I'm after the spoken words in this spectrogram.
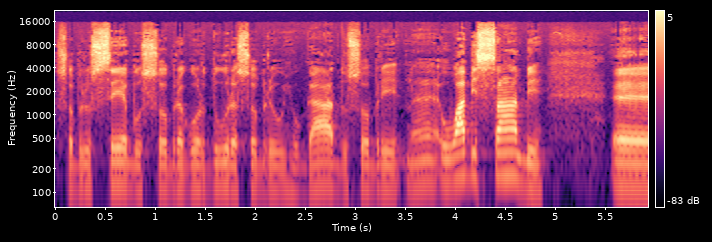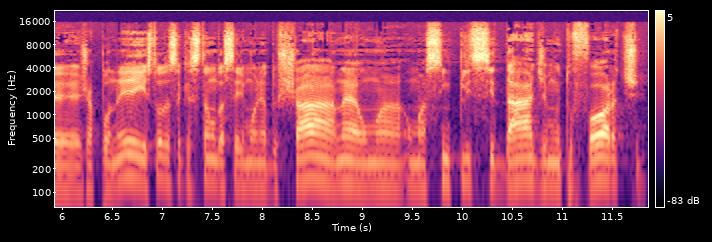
sobre o sebo, sobre a gordura, sobre o enrugado, sobre né, o wabi-sabi é, japonês, toda essa questão da cerimônia do chá, né, uma, uma simplicidade muito forte,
